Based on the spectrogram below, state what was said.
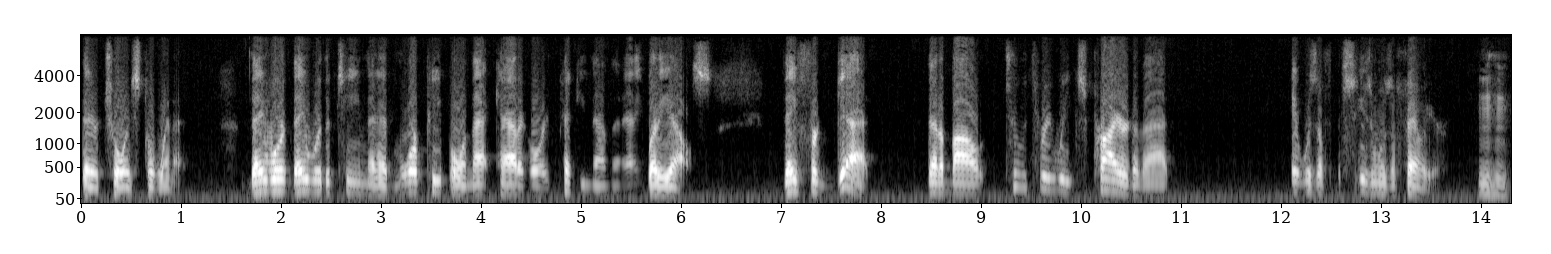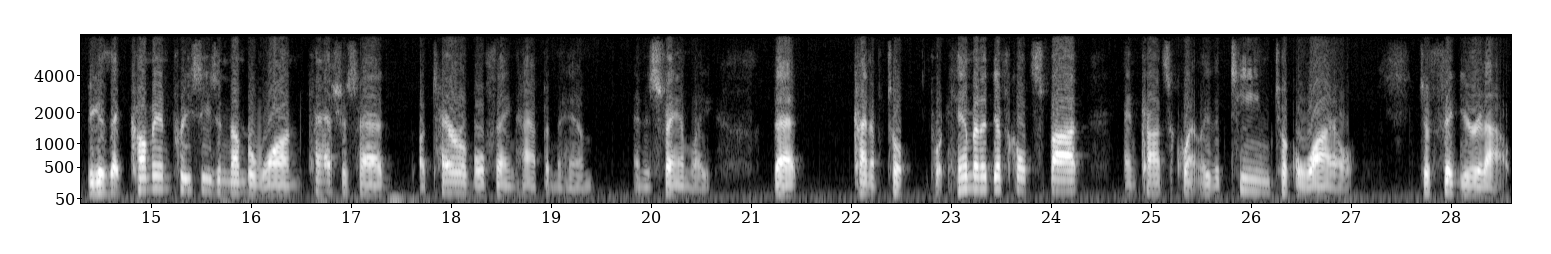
their choice to win it. They were they were the team that had more people in that category picking them than anybody else. They forget that about two three weeks prior to that, it was a season was a failure mm-hmm. because they come in preseason number one. Cassius had a terrible thing happen to him and his family that kind of took put him in a difficult spot, and consequently the team took a while to figure it out.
